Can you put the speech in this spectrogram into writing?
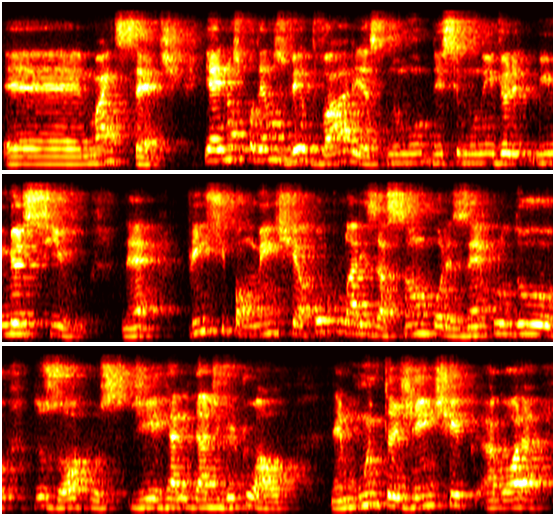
é, mindset. E aí nós podemos ver várias no, nesse mundo imersivo, né? principalmente a popularização, por exemplo, do, dos óculos de realidade virtual. Né? Muita gente agora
